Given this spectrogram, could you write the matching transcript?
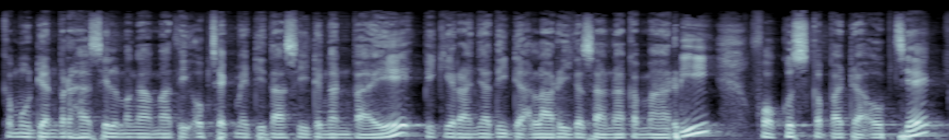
kemudian berhasil mengamati objek meditasi dengan baik, pikirannya tidak lari ke sana kemari, fokus kepada objek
